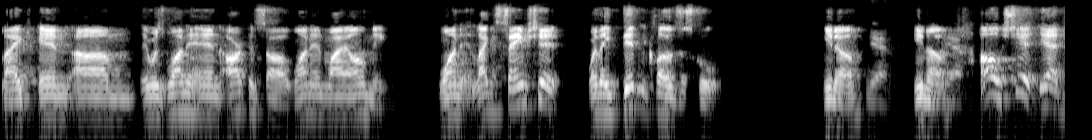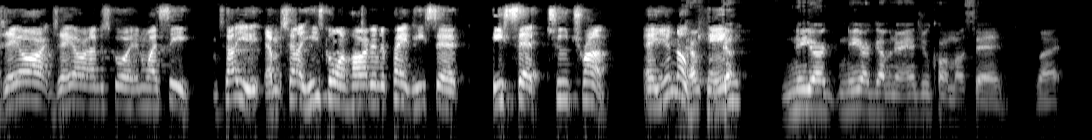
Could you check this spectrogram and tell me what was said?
Like in um, it was one in Arkansas, one in Wyoming, one like same shit where they didn't close the school. You know. Yeah. You know. Yeah. Oh shit. Yeah. Jr. Jr. Underscore NYC I'm telling you, I'm telling you, he's going hard in the paint. He said, he said to Trump, "Hey, you're know, King." Go, New York, New York Governor Andrew Cuomo said, "What?"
